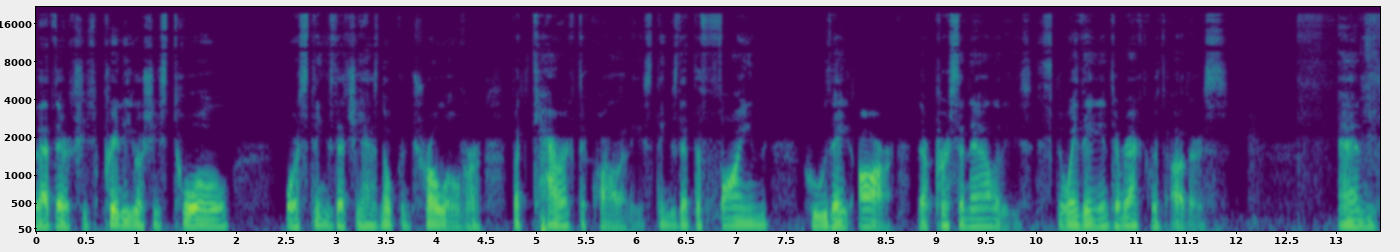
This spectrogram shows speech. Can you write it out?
that she's pretty or she's tall or things that she has no control over, but character qualities, things that define who they are, their personalities, the way they interact with others. And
